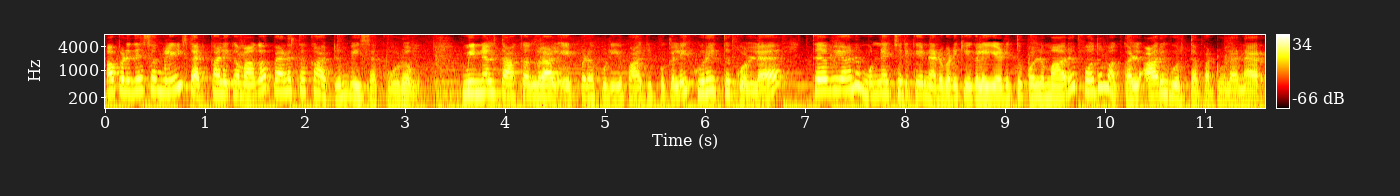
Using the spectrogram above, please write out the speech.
அப்பிரதேசங்களில் தற்காலிகமாக பலத்த காற்றும் வீசக்கூடும். மின்னல் தாக்கங்களால் ஏற்படக்கூடிய பாதிப்புகளை குறைத்துக் கொள்ள தேவையான முன்னெச்சரிக்கை நடவடிக்கைகளை எடுத்துக் கொள்ளுமாறு பொதுமக்கள் அறிவுறுத்தப்பட்டுள்ளனர்.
